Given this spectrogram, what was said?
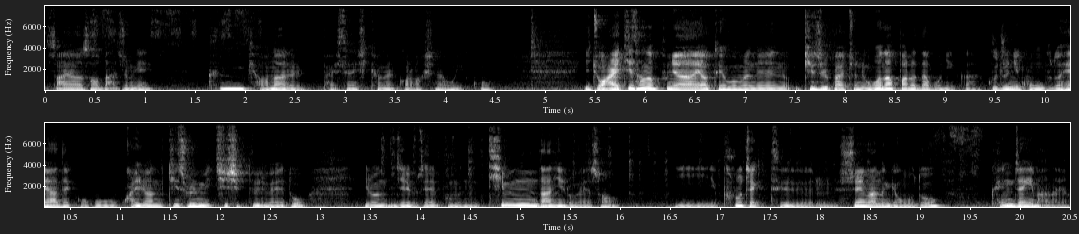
쌓여서 나중에 큰 변화를 발생시켜낼 걸 확신하고 있고 이쪽 IT 산업 분야에 어떻게 보면은 기술 발전이 워낙 빠르다 보니까 꾸준히 공부도 해야 될 거고 관련 기술 및 지식들 외에도 이런 이제 요새 보면 팀 단위로 해서 이 프로젝트를 수행하는 경우도 굉장히 많아요.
